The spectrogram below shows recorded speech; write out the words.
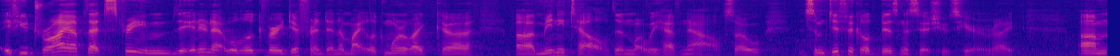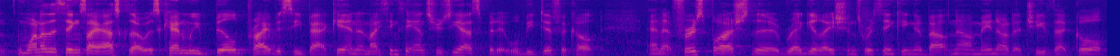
If you dry up that stream, the internet will look very different and it might look more like uh, uh, Minitel than what we have now. So some difficult business issues here, right? Um, one of the things I ask, though, is can we build privacy back in? And I think the answer is yes, but it will be difficult. And at first blush, the regulations we're thinking about now may not achieve that goal.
